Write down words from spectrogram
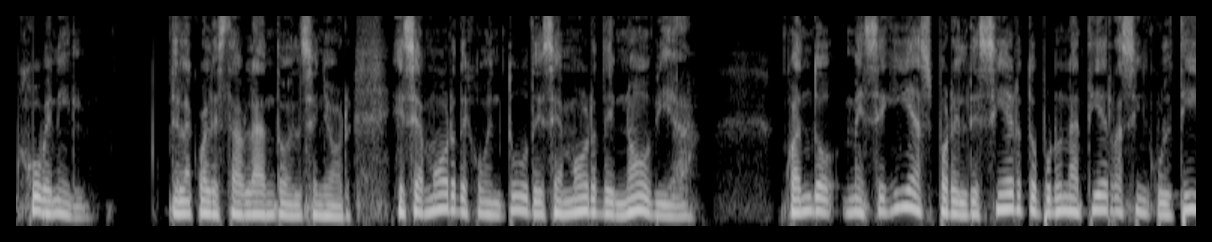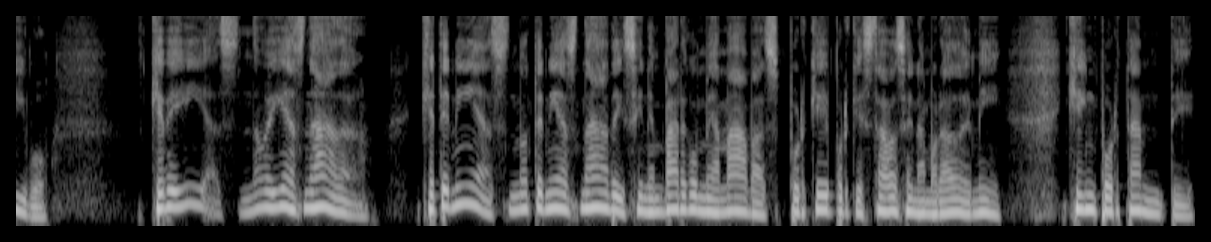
juvenil de la cual está hablando el Señor, ese amor de juventud, ese amor de novia, cuando me seguías por el desierto, por una tierra sin cultivo, ¿qué veías? No veías nada. ¿Qué tenías? No tenías nada y sin embargo me amabas. ¿Por qué? Porque estabas enamorado de mí. Qué importante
